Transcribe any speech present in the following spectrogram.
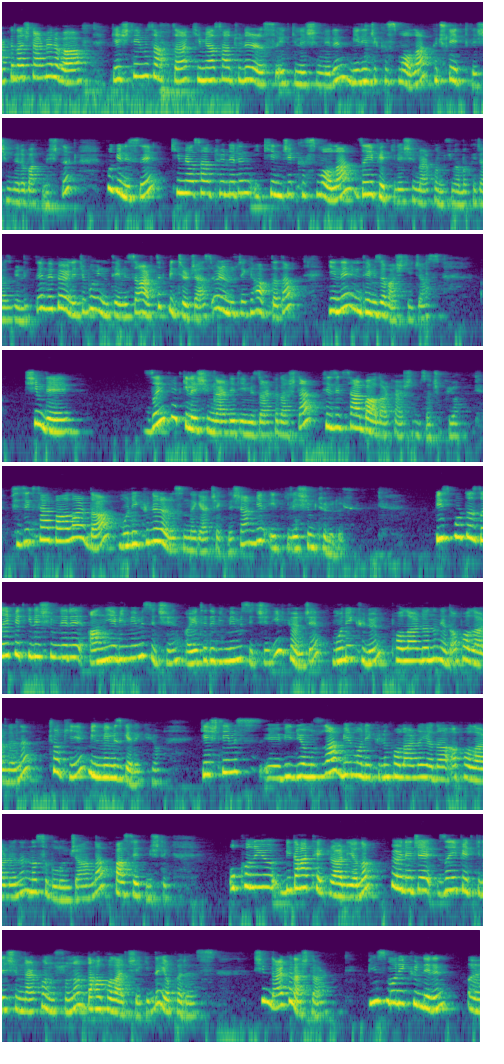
Arkadaşlar merhaba. Geçtiğimiz hafta kimyasal türler arası etkileşimlerin birinci kısmı olan güçlü etkileşimlere bakmıştık. Bugün ise kimyasal türlerin ikinci kısmı olan zayıf etkileşimler konusuna bakacağız birlikte ve böylece bu ünitemizi artık bitireceğiz. Önümüzdeki haftada yeni ünitemize başlayacağız. Şimdi zayıf etkileşimler dediğimizde arkadaşlar fiziksel bağlar karşımıza çıkıyor. Fiziksel bağlar da moleküller arasında gerçekleşen bir etkileşim türüdür. Biz burada zayıf etkileşimleri anlayabilmemiz için, ayırt edebilmemiz için ilk önce molekülün polarlığının ya da apolarlığını çok iyi bilmemiz gerekiyor. Geçtiğimiz e, videomuzda bir molekülün polarlığı ya da apolarlığının nasıl bulunacağından bahsetmiştik. O konuyu bir daha tekrarlayalım. Böylece zayıf etkileşimler konusunu daha kolay bir şekilde yaparız. Şimdi arkadaşlar biz moleküllerin e,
